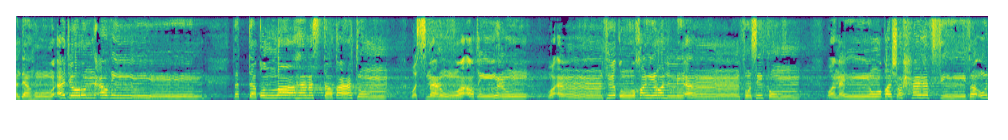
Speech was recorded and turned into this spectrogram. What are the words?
عنده أجر عظيم فاتقوا الله ما استطعتم واسمعوا وأطيعوا وأنفقوا خيرا لأنفسكم ومن يوق شح نفسه فأولئك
